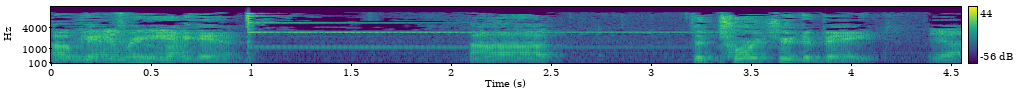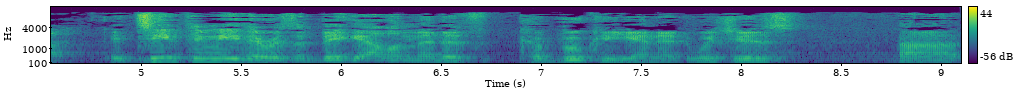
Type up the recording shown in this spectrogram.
Okay, We I'm ringing it again. Uh, the torture debate. Yeah. It seemed to me there was a big element of kabuki in it, which is uh,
